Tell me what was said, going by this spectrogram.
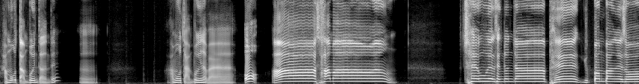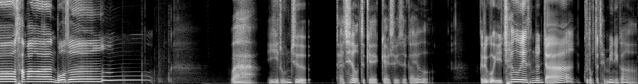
아무것도 안 보인다는데? 어, 아무것도 안 보이나 봐. 어? 아, 사망! 최후의 생존자 106번 방에서 사망한 모습. 와, 이 룸즈 대체 어떻게 깰 수 있을까요? 그리고 이 최후의 생존자 구독자 잼민이가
